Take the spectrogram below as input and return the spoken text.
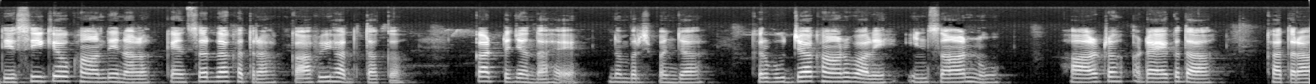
ਦੇਸੀ ਘਿਓ ਖਾਣ ਦੇ ਨਾਲ ਕੈਂਸਰ ਦਾ ਖਤਰਾ ਕਾਫੀ ਹੱਦ ਤੱਕ ਘਟ ਜਾਂਦਾ ਹੈ। ਨੰਬਰ 56 ਖਰਬੂਜਾ ਖਾਣ ਵਾਲੇ ਇਨਸਾਨ ਨੂੰ ਹਾਰਟ ਅਟੈਕ ਦਾ ਖਤਰਾ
